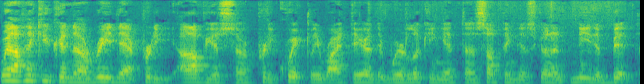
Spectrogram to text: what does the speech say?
Well, I think you can uh, read that pretty obvious, uh, pretty quickly right there, that we're looking at uh, something that's going to need a bit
